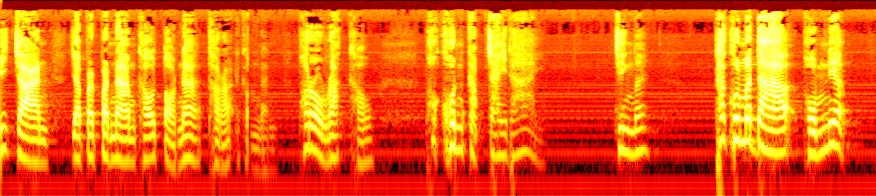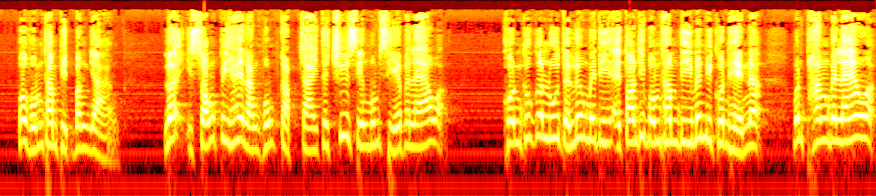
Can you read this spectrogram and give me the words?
วิจารณ์ อย่าไปประนามเขาต่อหน้าธารกำนันเพราะเรารักเขา เพราะคนกลับใจได้ จริงไหมถ้าคนมาด่าผมเนี่ย เพราะผมทำผิดบางอย่าง แล้วอีกสองปีให้หลังผมกลับใจ แต่ชื่อเสียงผมเสียไปแล้วอะคนเขาก็รู้แต่เรื่องไม่ดีไอตอนที่ผมทำดีไม่มีคนเห็นอะ มันพังไปแล้วอะ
